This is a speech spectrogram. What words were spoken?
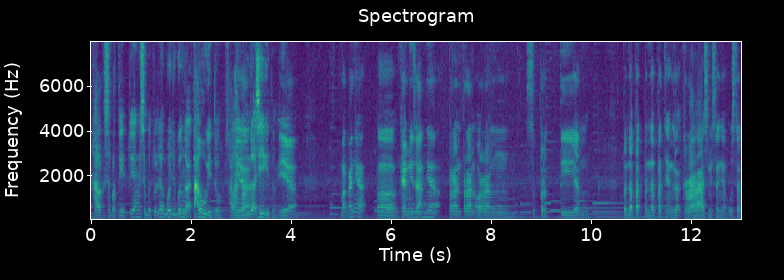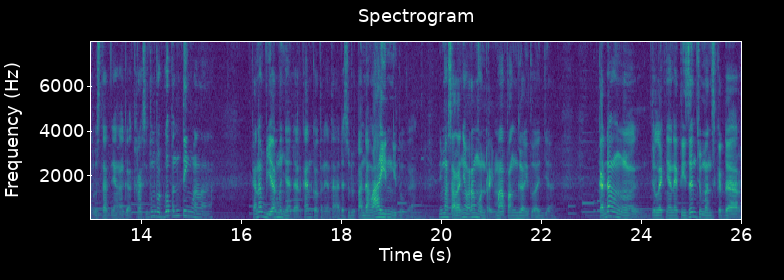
hal seperti itu yang sebetulnya gue juga nggak tahu gitu salah apa Iya. enggak sih gitu Iya. Makanya eh, kayak misalnya peran-peran orang seperti yang pendapat-pendapatnya nggak keras, misalnya ustadz-ustadz yang agak keras itu menurut gue penting malah. Karena biar menyadarkan kalau ternyata ada sudut pandang lain gitu kan. Ini masalahnya orang mau nerima apa enggak itu aja. Kadang eh, jeleknya netizen cuman sekedar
